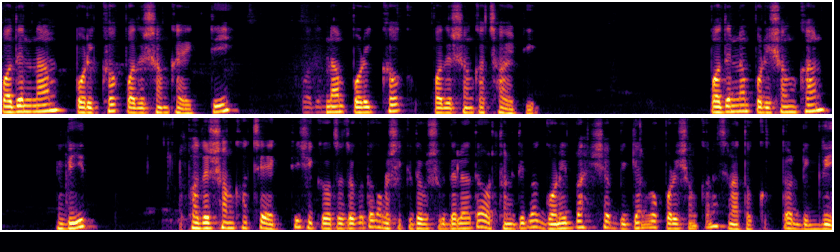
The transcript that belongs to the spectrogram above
পদের নাম পরীক্ষক পদের সংখ্যা একটি, পদের নাম পরীক্ষক পদের সংখ্যা ছয়টি। পদের নাম পরিসংখ্যান বিদ, পদের সংখ্যা হচ্ছে একটি শিক্ষাগত যোগ্যতা কোনো শিক্ষিত বিশ্ববিদ্যালয়তে অর্থনীতি বা গণিত বা হিসাব বিজ্ঞান বা পরিসংখ্যানে স্নাতকোত্তর ডিগ্রি।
